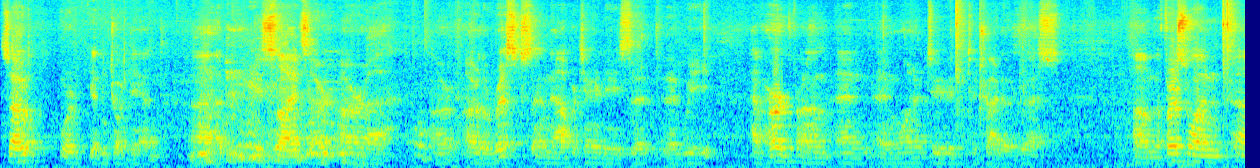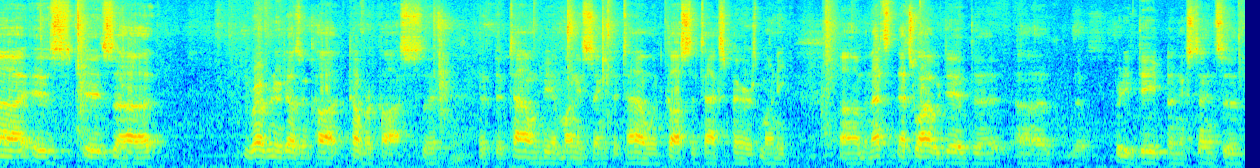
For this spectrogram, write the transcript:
So, we're getting toward the end. Uh, These slides are, are, uh, are are the risks and the opportunities that, that we have heard from and, and wanted to, to try to address. Um, The first one uh, is, is uh, revenue doesn't co- cover costs, that, that the town would be a money sink, the town would cost the taxpayers money. Um, And that's, that's why we did the, uh, the pretty deep and extensive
